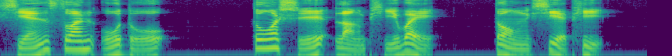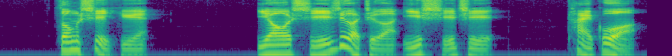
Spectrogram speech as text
咸酸无毒，多食冷脾胃，动泻屁。宗室曰：有食热者宜食之，太过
